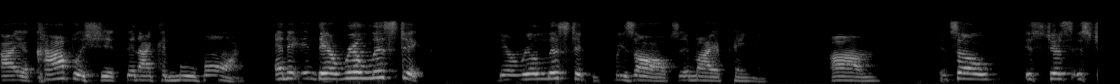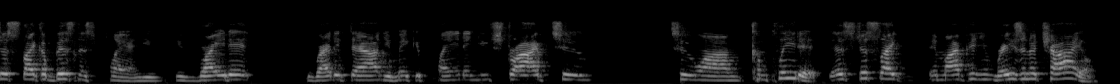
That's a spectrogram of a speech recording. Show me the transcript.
I accomplish it, then I can move on. And it, they're realistic they're realistic resolves, in my opinion. Um, and so it's just it's just like a business plan. You you write it, you write it down, you make it plain, and you strive to to um, complete it. It's just like, in my opinion, raising a child.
